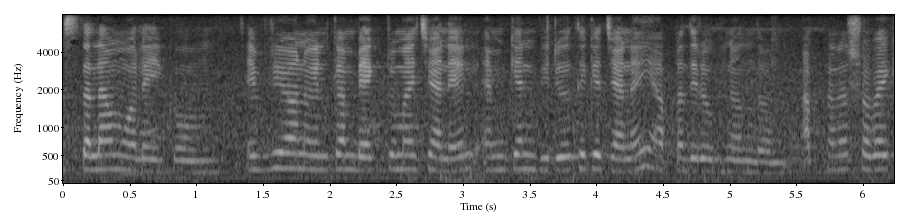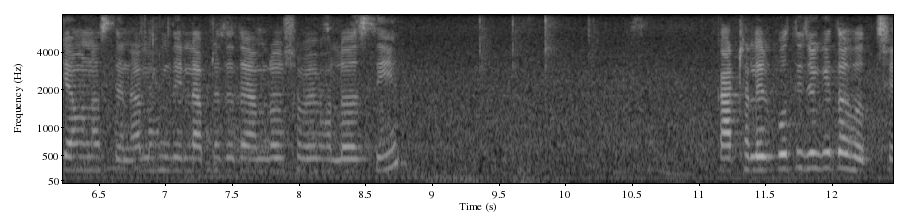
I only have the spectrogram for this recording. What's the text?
আসসালামু আলাইকুম। Everyone welcome back to my channel M can video থেকে জানাই আপনাদের অভিনন্দন। আপনারা সবাই কেমন আছেন? আলহামদুলিল্লাহ আপনাদের আমরাও সবাই ভালো আছি। কাঁঠালের প্রতিযোগিতা হচ্ছে।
